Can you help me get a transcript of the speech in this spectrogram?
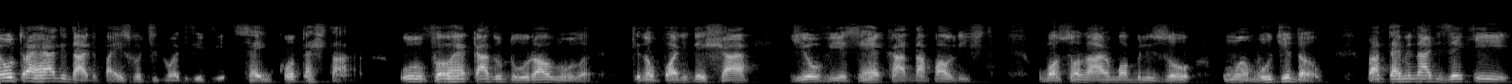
outra realidade. O país continua dividido, isso é incontestável. O, foi um recado duro ao Lula, que não pode deixar de ouvir esse recado da Paulista. O Bolsonaro mobilizou uma multidão. Para terminar, dizer que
